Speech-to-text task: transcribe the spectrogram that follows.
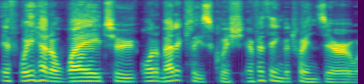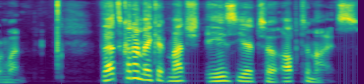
if we had a way to automatically squish everything between zero and one. That's going to make it much easier to optimize.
